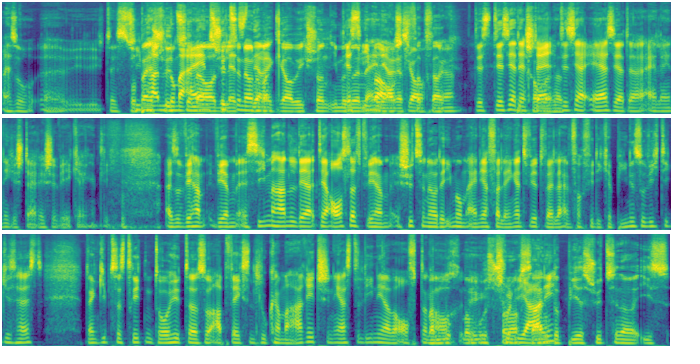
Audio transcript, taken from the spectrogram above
Also äh, das Wobei Siebenhandel Nummer 1, die letzten Jahre, glaube ich, schon immer nur ist immer Einjahresvertrag. ja. das, das, ist ja der Steir, das ist ja, er ist ja der alleinige steirische Weg eigentlich. Also wir haben, wir haben Siebenhandel, der, der ausläuft, wir haben Schützenau, der immer um ein Jahr verlängert wird, weil er einfach für die Kabine so wichtig ist, heißt. Dann gibt es als dritten Torhüter so abwechselnd Luka Maric in erster Linie, aber oft dann Man, auch man äh, muss schon auch sagen, Tobias Schützenauer ist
